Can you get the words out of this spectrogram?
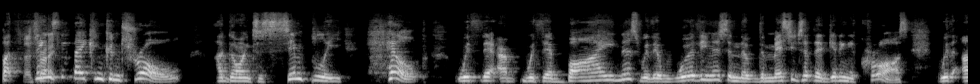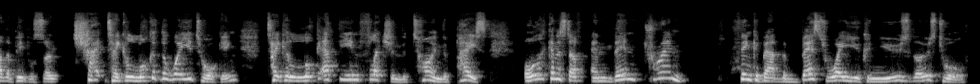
But That's things right. that they can control are going to simply help with their uh, with their byness, with their worthiness, and the, the message that they're getting across with other people. So ch- take a look at the way you're talking, take a look at the inflection, the tone, the pace, all that kind of stuff, and then try and think about the best way you can use those tools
